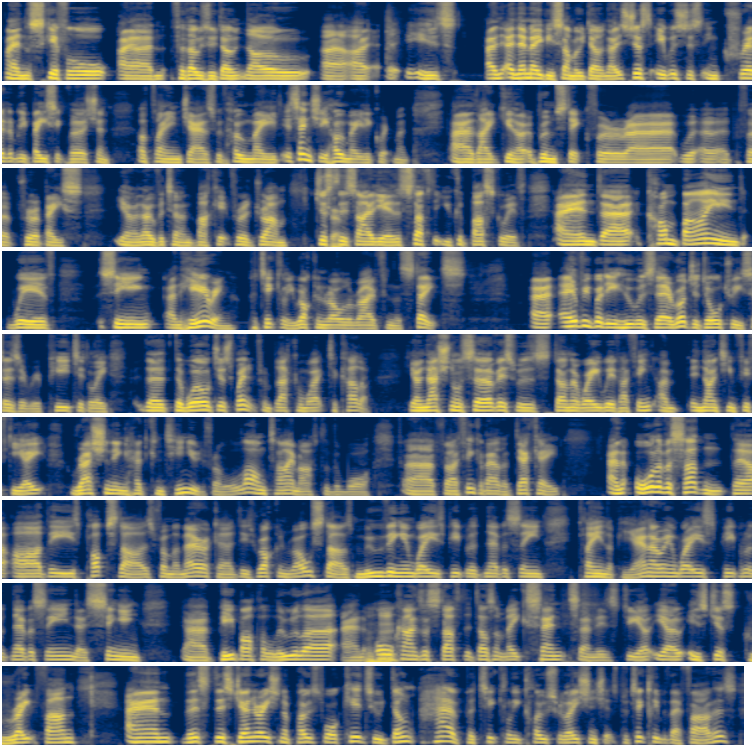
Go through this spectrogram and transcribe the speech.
And skiffle, um, for those who don't know, uh, is and, and there may be some who don't know. It's just it was just incredibly basic version of playing jazz with homemade, essentially homemade equipment, uh, like you know a broomstick for uh, uh, for for a bass, you know an overturned bucket for a drum. Just sure. this idea, the stuff that you could busk with, and uh, combined with seeing and hearing, particularly rock and roll arrive from the states. Uh, everybody who was there, Roger Daltrey says it repeatedly, the, the world just went from black and white to color you know, national service was done away with, I think, um, in 1958. Rationing had continued for a long time after the war, uh, for I think about a decade. And all of a sudden, there are these pop stars from America, these rock and roll stars moving in ways people had never seen, playing the piano in ways people had never seen. They're singing uh, bebop and mm-hmm. all kinds of stuff that doesn't make sense and is you know is just great fun. And this this generation of post-war kids who don't have particularly close relationships, particularly with their fathers,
